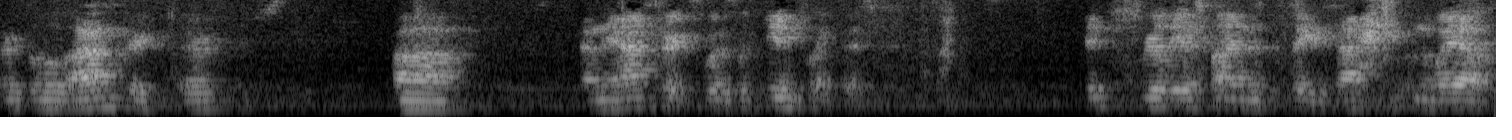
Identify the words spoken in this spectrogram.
There's a little asterisk there. Uh, and the asterisk was with games like this. It's really a sign that the Sega Saturn on the way out.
